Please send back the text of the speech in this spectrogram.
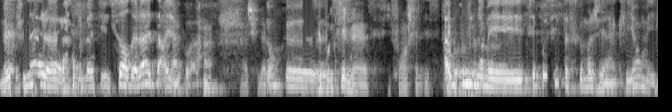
Mais au final, euh, bah, tu sors de là et t'as rien, quoi. je suis d'accord. Euh, c'est possible, mais il faut enchaîner. Ah oui, non, mais c'est possible parce que moi, j'ai un client il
